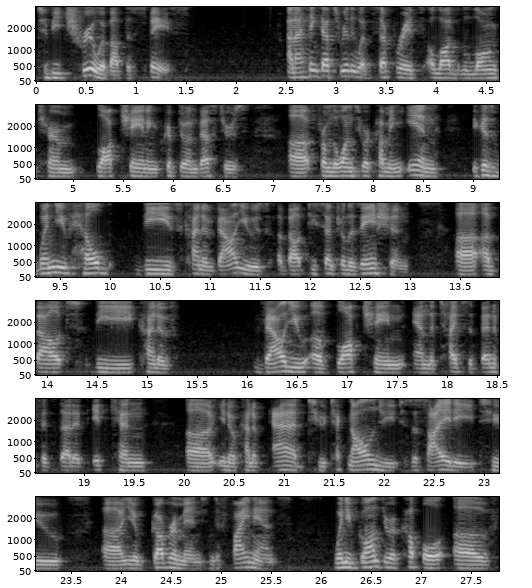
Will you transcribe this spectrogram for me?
to be true about the space. And I think that's really what separates a lot of the long-term blockchain and crypto investors uh, from the ones who are coming in. Because when you've held these kind of values about decentralization, uh, about the kind of value of blockchain and the types of benefits that it, it can uh, you know kind of add to technology to society to uh, you know government and to finance. When you've gone through a couple of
